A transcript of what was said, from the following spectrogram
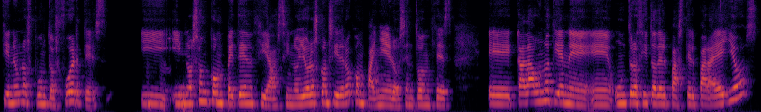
tiene unos puntos fuertes y, y no son competencias, sino yo los considero compañeros. Entonces, eh, cada uno tiene un trocito del pastel para ellos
